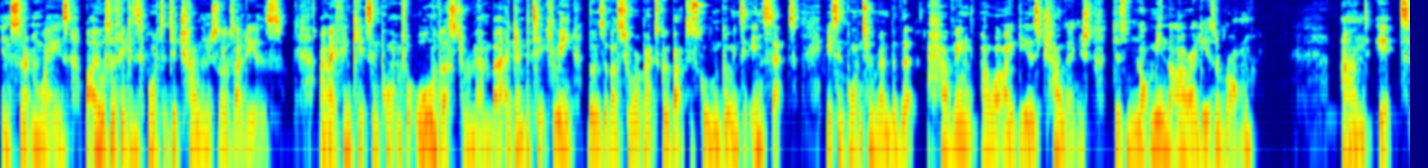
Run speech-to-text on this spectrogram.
in certain ways. But I also think it's important to challenge those ideas. And I think it's important for all of us to remember, again, particularly those of us who are about to go back to school and go into inset, it's important to remember that having our ideas challenged does not mean that our ideas are wrong and it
